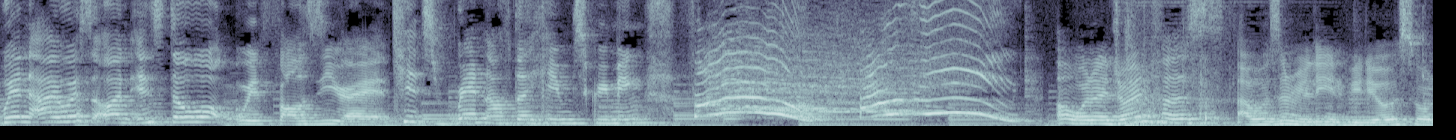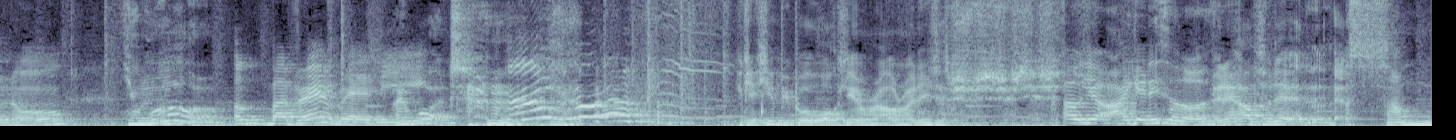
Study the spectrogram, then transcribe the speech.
When I was on Insta Walk with Fauzi, right, kids ran after him screaming, Fau! Fauzi! Oh, when I joined first, I wasn't really in video, so no. You were. Oh, but very rarely. I watched. you can hear people walking around, right? They just Oh yeah, I get this a lot. and then after that, at some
